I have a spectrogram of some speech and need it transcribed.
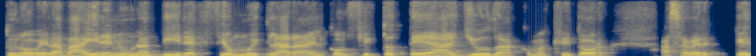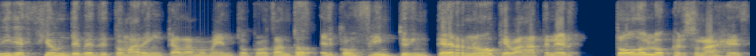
tu novela va a ir en una dirección muy clara. El conflicto te ayuda como escritor a saber qué dirección debes de tomar en cada momento. Por lo tanto, el conflicto interno que van a tener todos los personajes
